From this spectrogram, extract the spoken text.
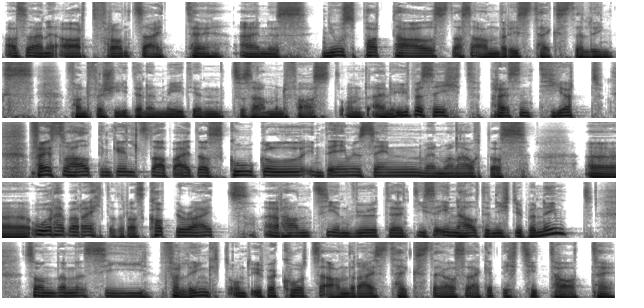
also eine Art Frontseite eines Newsportals. Das andere ist Texte, Links von verschiedenen Medien zusammenfasst und eine Übersicht präsentiert. Festzuhalten gilt dabei, dass Google in dem Sinn, wenn man auch das äh, Urheberrecht oder das Copyright heranziehen würde, diese Inhalte nicht übernimmt, sondern sie verlinkt und über kurze Anreißtexte, also eigentlich Zitate,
